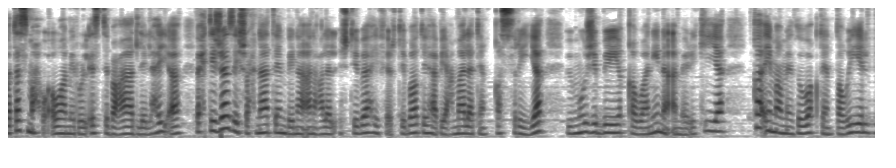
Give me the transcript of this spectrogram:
وتسمح أوامر الاستبعاد للهيئة باحتجاز شحنات بناء على الاشتباه في ارتباطها بعمالة قسرية بموجب قوانين أمريكية قائمة منذ وقت طويل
